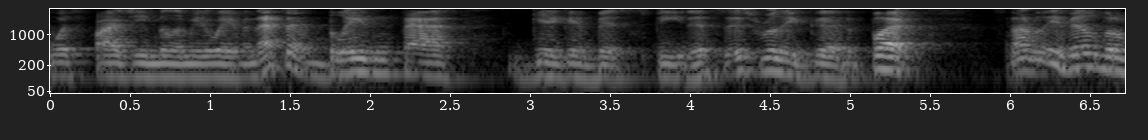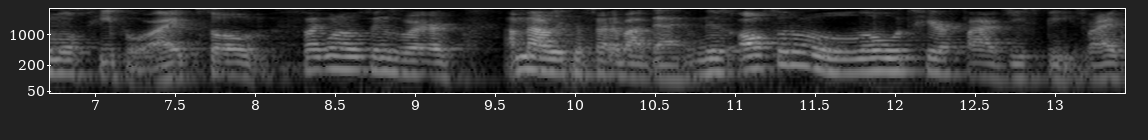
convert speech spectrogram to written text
with 5G millimeter wave, and that's at blazing fast gigabit speed. It's it's really good, but it's not really available to most people, right? So it's like one of those things where I'm not really concerned about that. And there's also the low tier 5G speeds, right?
